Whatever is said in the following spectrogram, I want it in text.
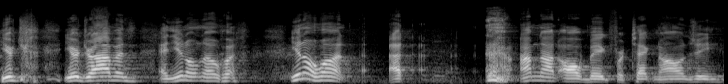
You're, you're driving and you don't know what. You know what? I, I'm not all big for technology.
